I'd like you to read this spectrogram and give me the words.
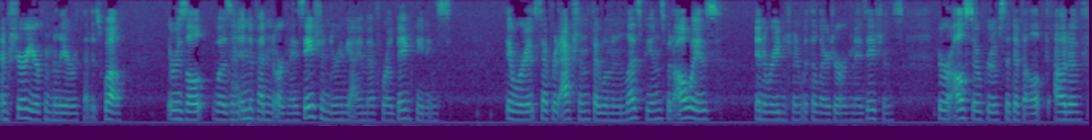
I'm sure you're familiar with that as well. The result was an independent organization during the IMF World Bank meetings. There were separate actions by women and lesbians, but always in arrangement with the larger organizations. There were also groups that developed out of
